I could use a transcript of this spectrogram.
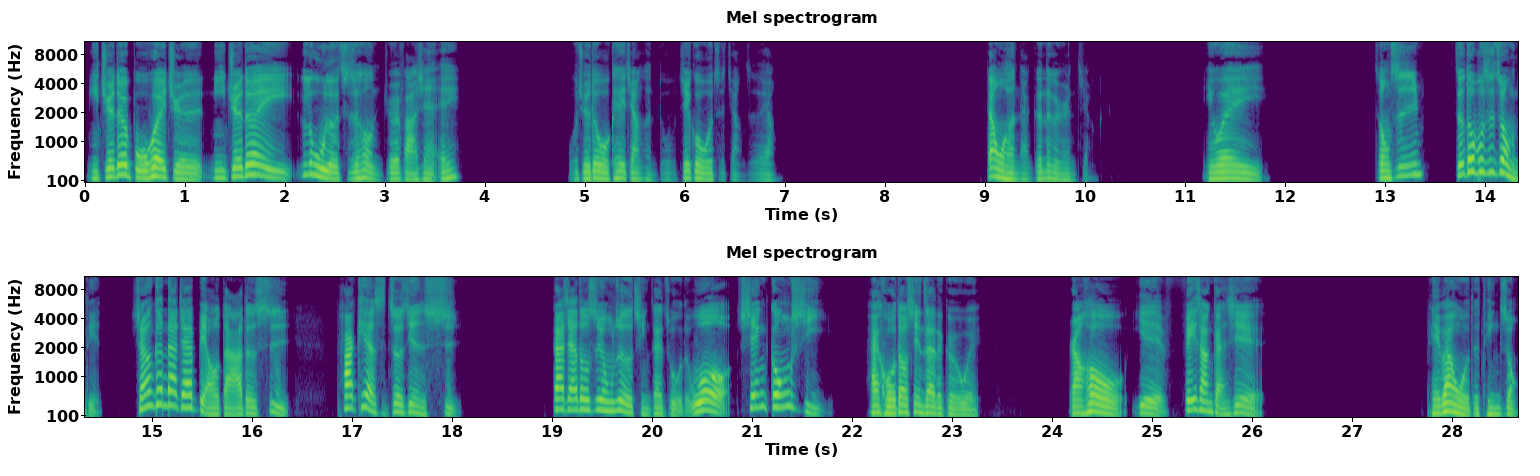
你绝对不会觉得，你绝对录了之后，你就会发现，哎，我觉得我可以讲很多，结果我只讲这样，但我很难跟那个人讲。因为，总之，这都不是重点。想要跟大家表达的是，podcast 这件事，大家都是用热情在做的。我先恭喜还活到现在的各位，然后也非常感谢陪伴我的听众。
